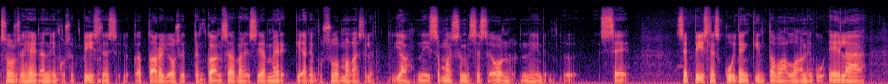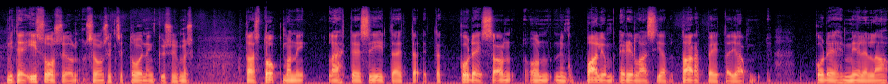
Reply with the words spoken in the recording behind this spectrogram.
se on se heidän niin kuin se business, joka tarjoaa sitten kansainvälisiä merkkejä niin kuin suomalaisille ja niissä maissa, missä se on, niin se, se business kuitenkin tavallaan niin kuin elää – Miten iso se on, se on sitten se toinen kysymys. Taas Stockmani lähtee siitä, että, että kodeissa on, on niin paljon erilaisia tarpeita ja kodeihin mielellään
